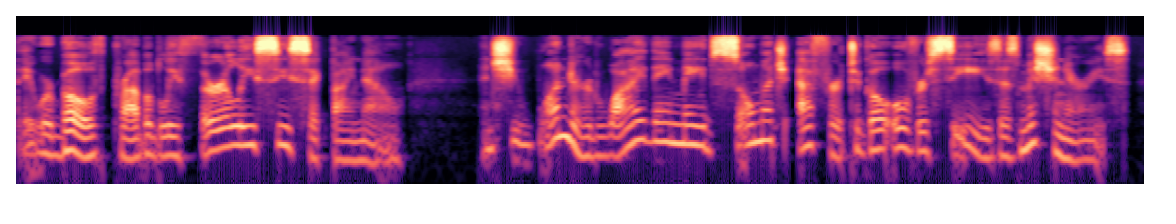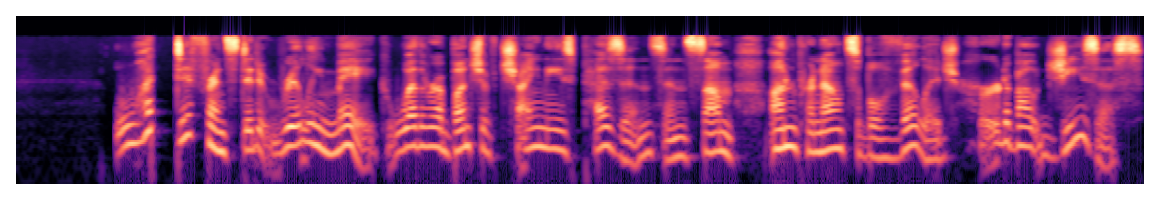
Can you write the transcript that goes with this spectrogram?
They were both probably thoroughly seasick by now, and she wondered why they made so much effort to go overseas as missionaries. What difference did it really make whether a bunch of Chinese peasants in some unpronounceable village heard about Jesus?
